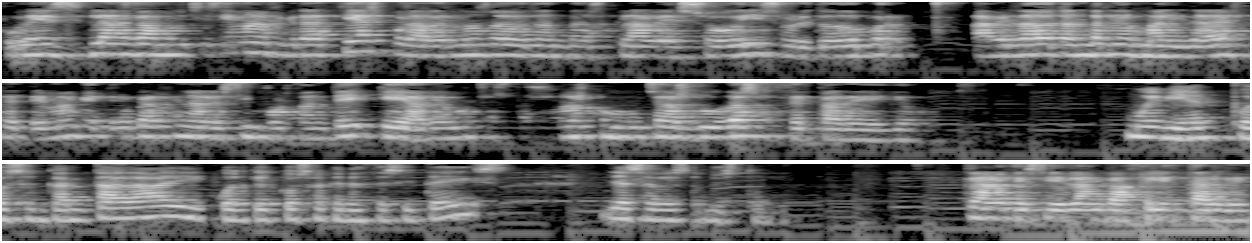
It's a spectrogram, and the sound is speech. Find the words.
Pues Blanca, muchísimas gracias por habernos dado tantas claves hoy, sobre todo por haber dado tanta normalidad a este tema, que creo que al final es importante y que había muchas personas con muchas dudas acerca de ello. Muy bien, pues encantada y cualquier cosa que necesitéis, ya sabéis dónde estoy. Claro que sí, Blanca, feliz tarde.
